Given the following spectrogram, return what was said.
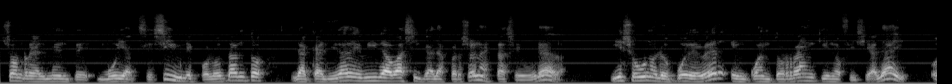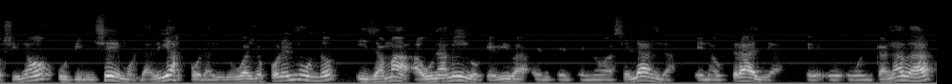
son realmente muy accesibles, por lo tanto, la calidad de vida básica de las personas está asegurada. Y eso uno lo puede ver en cuanto ranking oficial hay. O si no, utilicemos la diáspora de uruguayos por el mundo y llamá a un amigo que viva en, en- Nueva Zelanda, en Australia eh, o en Canadá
